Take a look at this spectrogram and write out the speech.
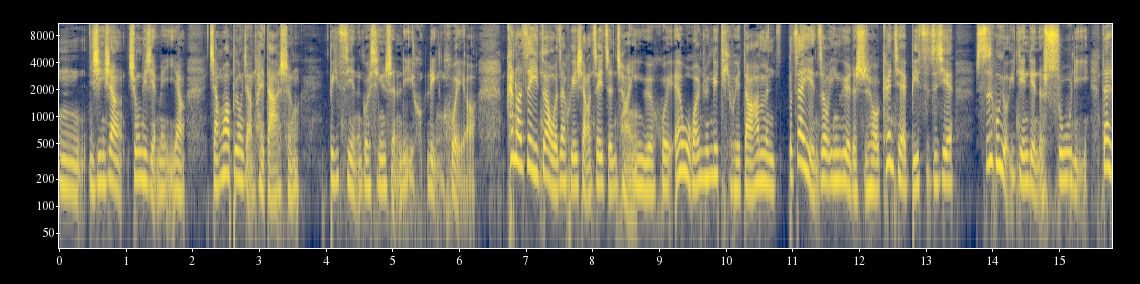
嗯，已经像兄弟姐妹一样，讲话不用讲太大声，彼此也能够心神领领会哦。看到这一段，我在回想这一整场音乐会，哎，我完全可以体会到，他们不再演奏音乐的时候，看起来彼此之间。似乎有一点点的疏离，但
